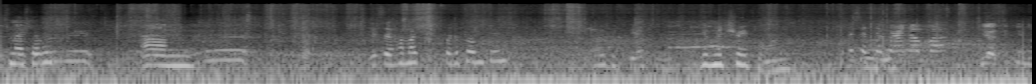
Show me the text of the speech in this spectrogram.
That's my cabbage. Um, you say how much for the pumpkin? Give me three pounds. Yeah, I think you do.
